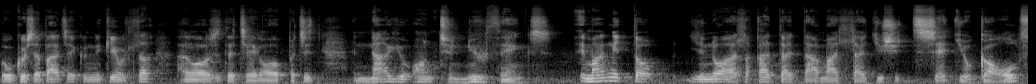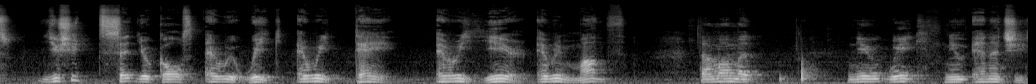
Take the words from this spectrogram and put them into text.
Ukusapaata kunnikiullar angorusita tiangooppatit. Now you're on to new things. Imangitto you know that you should set your goals. You should set your goals every week every day every year every month. Tamama new week new energy.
